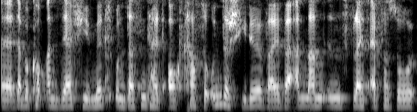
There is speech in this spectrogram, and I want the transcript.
Äh, da bekommt man sehr viel mit und das sind halt auch krasse Unterschiede, weil bei anderen ist es vielleicht einfach so,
